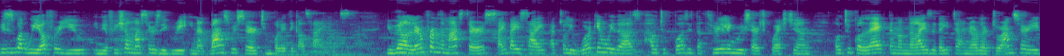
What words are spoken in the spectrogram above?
This is what we offer you in the official master's degree in advanced research in political science. You're going to learn from the masters side by side, actually working with us, how to posit a thrilling research question, how to collect and analyze the data in order to answer it,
